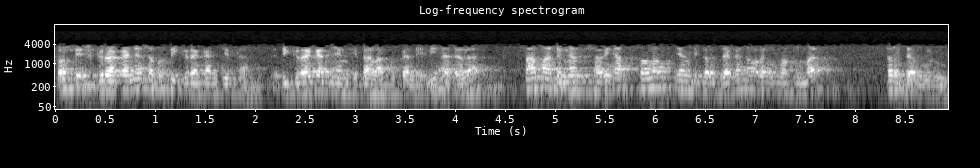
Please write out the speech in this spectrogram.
Persis gerakannya seperti gerakan kita. Jadi gerakan yang kita lakukan ini adalah sama dengan syariat salat yang dikerjakan oleh umat-umat terdahulu.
